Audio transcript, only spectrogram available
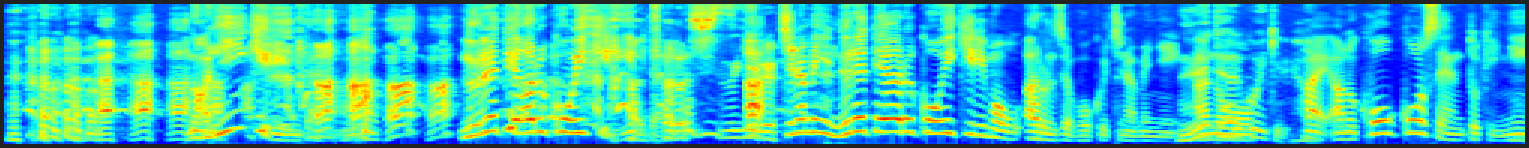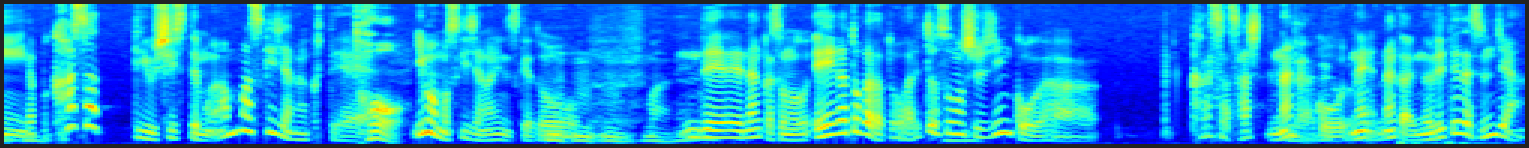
何イキリみたいな。濡れて歩こうイキリ？みたいな。新しすぎる。あちなみに濡れて歩こうイキリもあるんですよ僕ちなみに。濡れて歩こうイキリ？はい。あのはいあの高校生の時にやっぱ傘っていうシステムがあんま好きじゃなくて今も好きじゃないんですけど、うんうんうん。まあね。でなんかその映画とかだと割とその主人公が傘さしてなんかこうねなんか濡れてたりすんじゃん。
